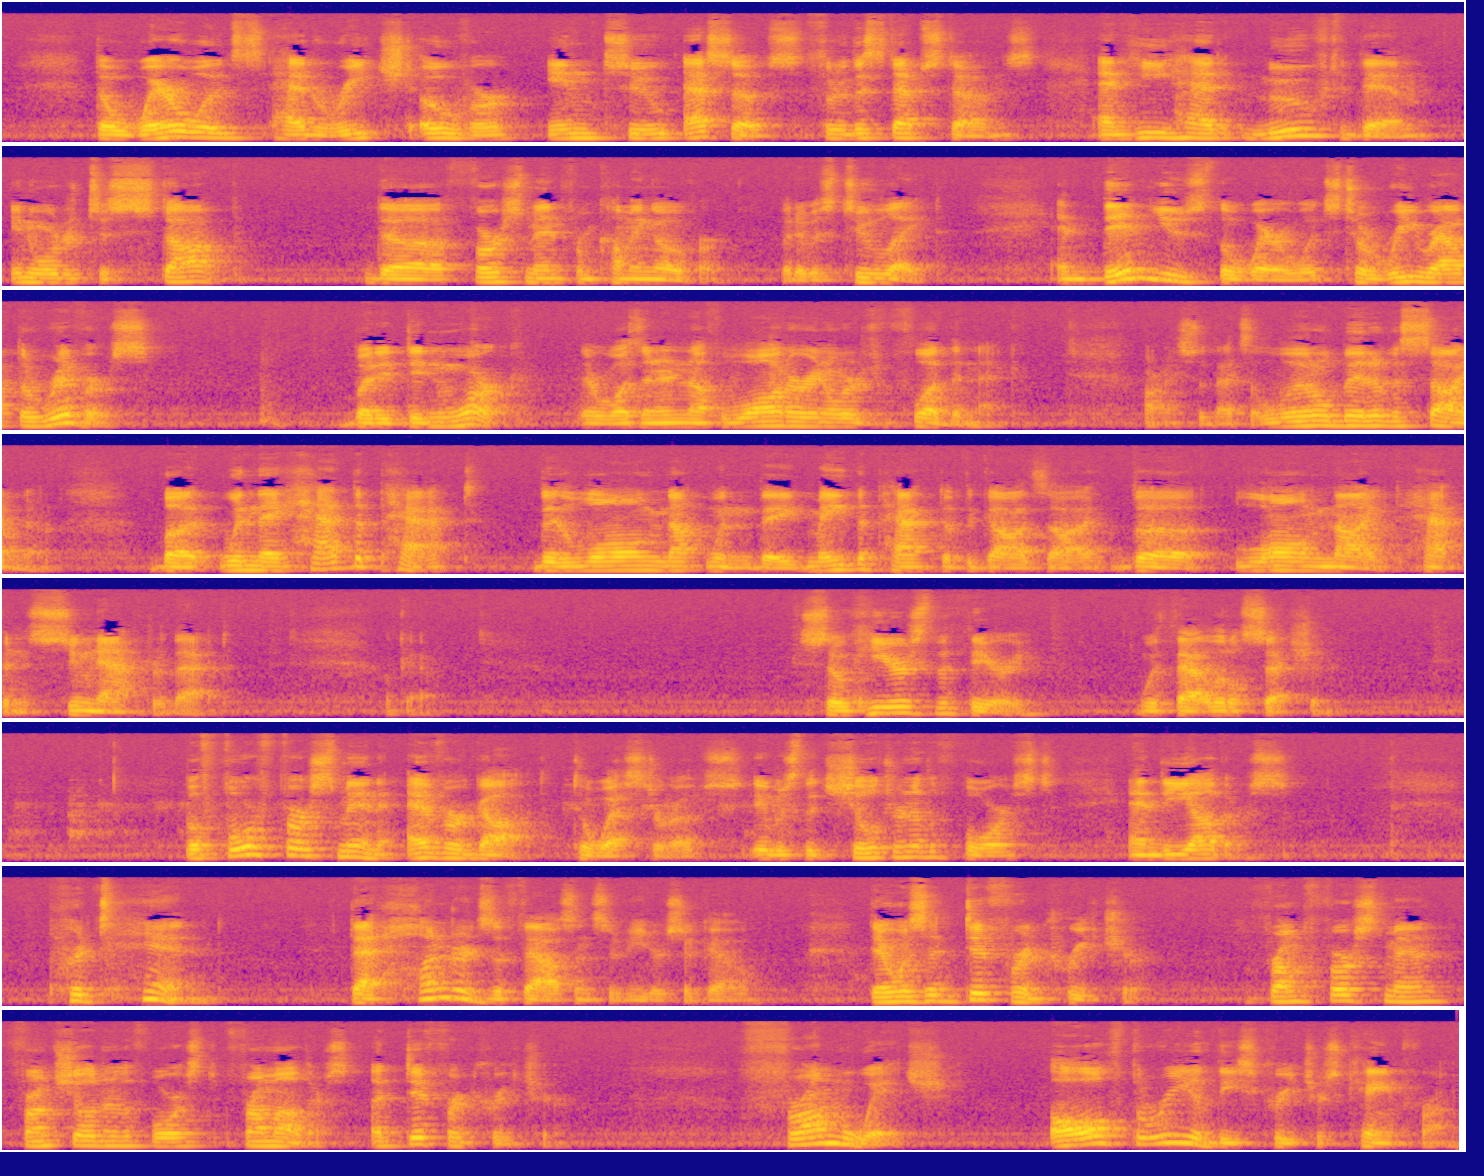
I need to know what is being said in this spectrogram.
The weirwoods had reached over into Essos through the stepstones, and he had moved them in order to stop the first men from coming over, but it was too late. And then used the weirwoods to reroute the rivers, but it didn't work. There wasn't enough water in order to flood the neck. All right, so that's a little bit of a side note. But when they had the pact, the long night, when they made the pact of the God's Eye, the long night happened soon after that. Okay. So here's the theory with that little section. Before First Men ever got to Westeros, it was the children of the forest and the others. Pretend that hundreds of thousands of years ago, there was a different creature from first men, from children of the forest, from others, a different creature, from which all three of these creatures came from.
